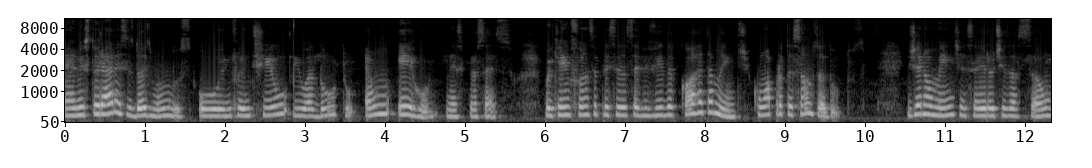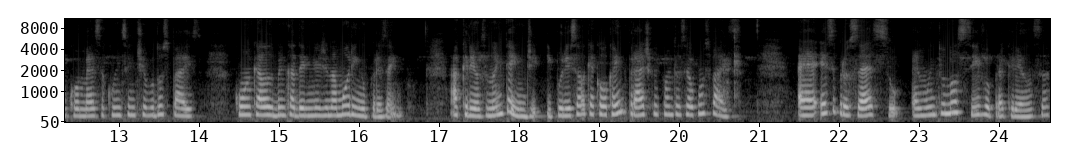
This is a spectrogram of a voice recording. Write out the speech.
é, misturar esses dois mundos, o infantil e o adulto, é um erro nesse processo, porque a infância precisa ser vivida corretamente, com a proteção dos adultos. Geralmente, essa erotização começa com o incentivo dos pais, com aquelas brincadeirinhas de namorinho, por exemplo. A criança não entende e por isso ela quer colocar em prática o que aconteceu com os pais. É, esse processo é muito nocivo para a criança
